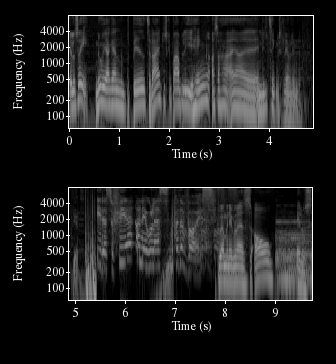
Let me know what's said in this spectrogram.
LOC, nu vil jeg gerne bede til dig. Du skal bare blive hængende, og så har jeg øh, en lille ting, vi skal lave lige om lidt. Yes. Ida Sofia og Nicolas på The Voice. Du er med Nicolas og LOC.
